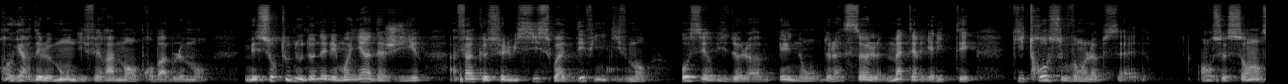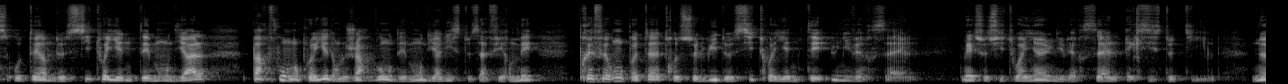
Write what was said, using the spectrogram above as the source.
Regarder le monde différemment probablement, mais surtout nous donner les moyens d'agir afin que celui-ci soit définitivement au service de l'homme et non de la seule matérialité qui trop souvent l'obsède. En ce sens, au terme de citoyenneté mondiale, parfois employé dans le jargon des mondialistes affirmés, préférons peut-être celui de citoyenneté universelle. Mais ce citoyen universel existe-t-il? Ne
